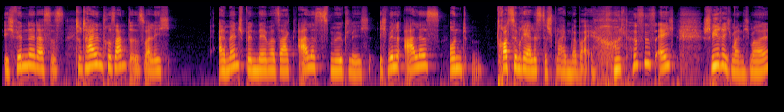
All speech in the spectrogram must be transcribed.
ich finde, dass es total interessant ist, weil ich ein Mensch bin, der immer sagt, alles ist möglich. Ich will alles und trotzdem realistisch bleiben dabei. Und das ist echt schwierig manchmal.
